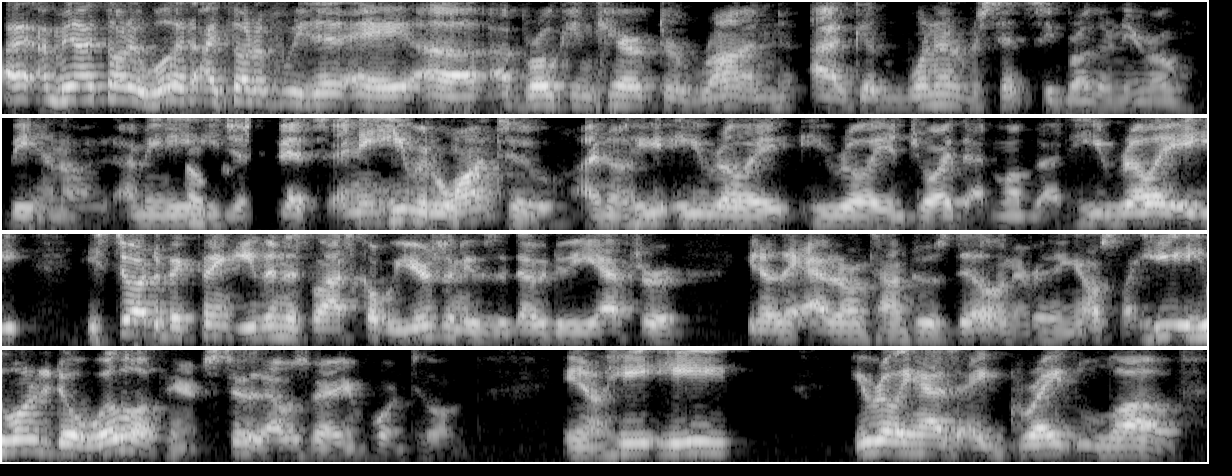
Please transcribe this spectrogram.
I, I mean, I thought it would. I thought if we did a uh, a broken character run, I could 100 percent see Brother Nero being on it. I mean, he, Okay. he just fits, and he, he would want to. I know he he really he really enjoyed that and loved that. He really he, he still had a big thing, even his last couple of years when he was at WWE. After you know they added on time to his deal and everything else, like he he wanted to do a Willow appearance too. That was very important to him. You know, he he he really has a great love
